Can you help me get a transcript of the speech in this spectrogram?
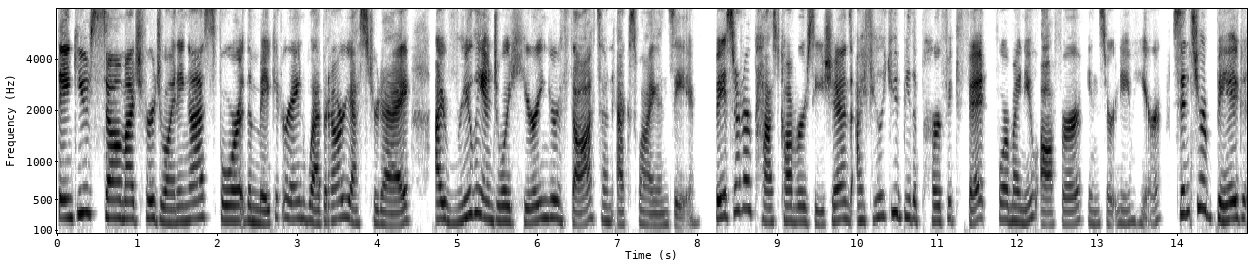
thank you so much for joining us for the Make It Rain webinar yesterday. I really enjoyed hearing your thoughts on X, Y, and Z. Based on our past conversations, I feel like you'd be the perfect fit for my new offer, insert name here. Since your big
